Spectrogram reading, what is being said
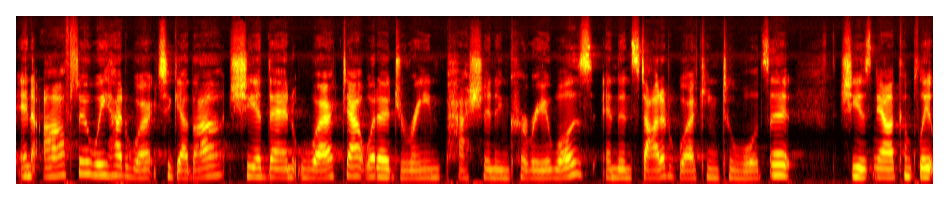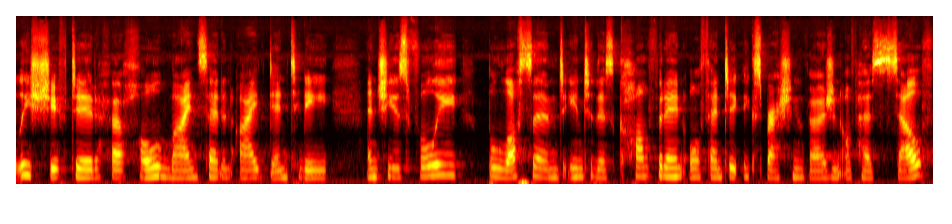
And after we had worked together, she had then worked out what her dream passion and career was and then started working towards it. She has now completely shifted her whole mindset and identity, and she has fully blossomed into this confident, authentic expression version of herself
